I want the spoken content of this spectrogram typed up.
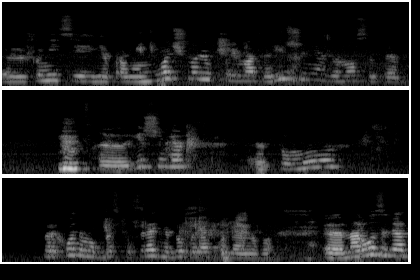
Е, Комісія є правомочною приймати рішення, виносити е, рішення, тому переходимо безпосередньо до порядку денного. На розгляд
